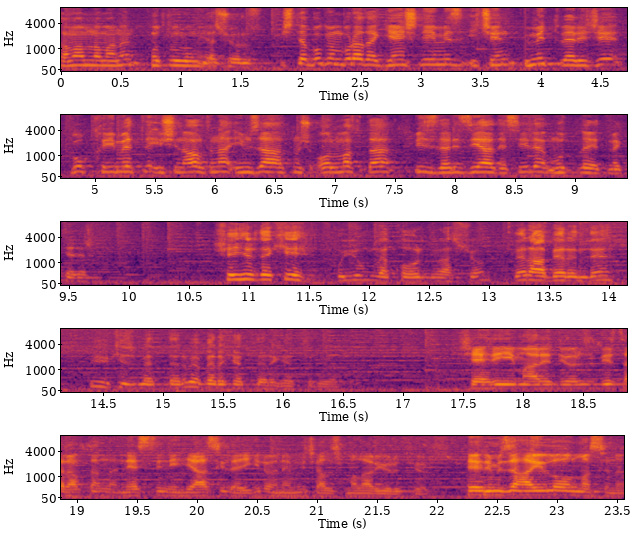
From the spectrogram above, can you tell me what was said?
tamamlamanın mutluluğunu yaşıyoruz. İşte bugün burada gençliğimiz için ümit verici bu kıymetli işin altına imza atmış olmak da bizleri ziyadesiyle mutlu etmektedir. Şehirdeki uyum ve koordinasyon beraberinde büyük hizmetleri ve bereketleri getiriyor. Şehri imar ediyoruz. Bir taraftan da neslin ihyasıyla ilgili önemli çalışmalar yürütüyoruz. Şehrimize hayırlı olmasını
